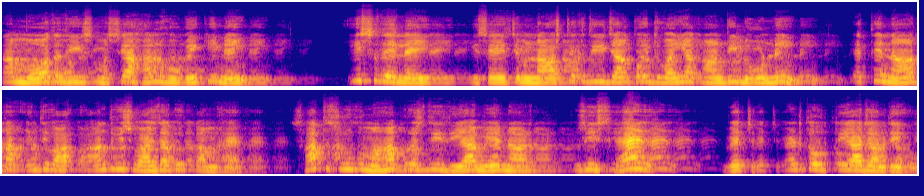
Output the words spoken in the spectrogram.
ਤਾਂ ਮੌਤ ਦੀ ਸਮੱਸਿਆ ਹੱਲ ਹੋ ਗਈ ਕਿ ਨਹੀਂ? ਇਸ ਦੇ ਲਈ ਕਿਸੇ ਜਿਮਨਾਸਟਿਕ ਦੀ ਜਾਂ ਕੋਈ ਦਵਾਈਆਂ ਖਾਣ ਦੀ ਲੋੜ ਨਹੀਂ। ਇੱਥੇ ਨਾ ਤਾਂ ਅੰਧ ਵਿਸ਼ਵਾਸ ਦਾ ਕੋਈ ਕੰਮ ਹੈ। ਸਤ ਸਰੂਪ ਮਹਾਪੁਰਸ਼ ਦੀ ਦਇਆ ਮੇਰ ਨਾਲ ਤੁਸੀਂ ਸਹਿਜ ਵਿੱਚ ਪਿੰਡ ਤੋਂ ਉੱਤੇ ਆ ਜਾਂਦੇ ਹੋ।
